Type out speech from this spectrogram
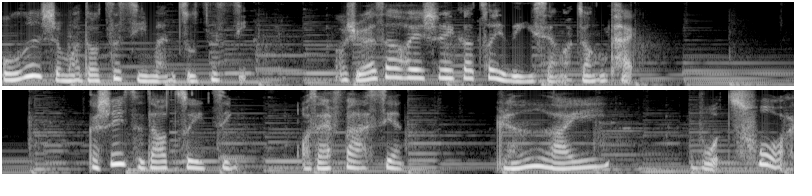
无论什么都自己满足自己，我觉得这会是一个最理想的状态。可是，一直到最近，我才发现，原来我错了。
